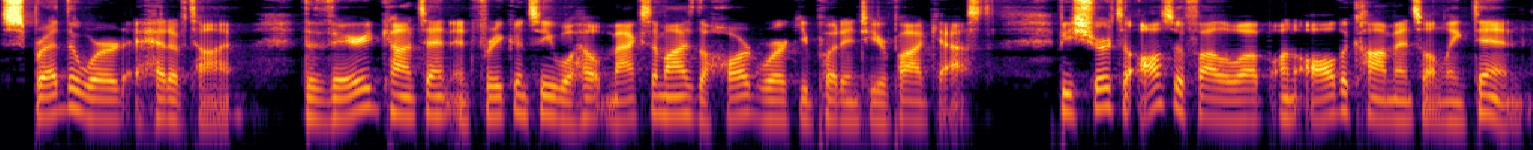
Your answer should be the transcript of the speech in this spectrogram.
spread the word ahead of time. The varied content and frequency will help maximize the hard work you put into your podcast. Be sure to also follow up on all the comments on LinkedIn.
